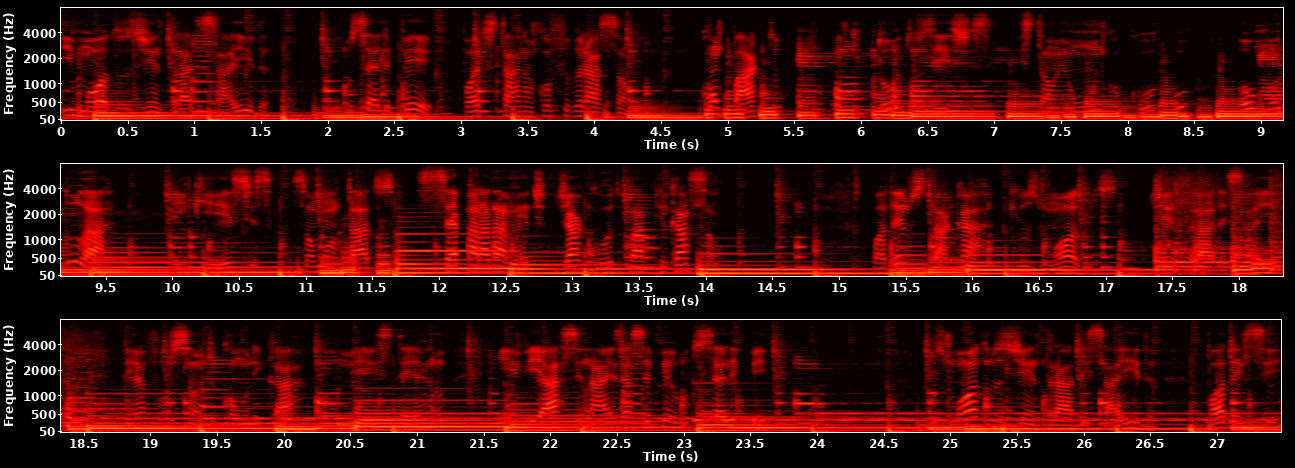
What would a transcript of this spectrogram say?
e módulos de entrada e saída, o CLP pode estar na configuração compacto em que todos estes estão em um único corpo, ou modular, em estes são montados separadamente de acordo com a aplicação. Podemos destacar que os módulos de entrada e saída têm a função de comunicar com o meio externo e enviar sinais à CPU do CLP. Os módulos de entrada e saída podem ser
